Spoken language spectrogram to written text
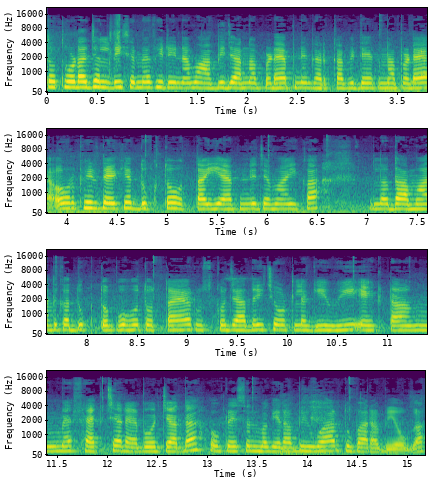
तो थोड़ा जल्दी से मैं फिर इन्हें वहाँ भी जाना पड़ा है अपने घर का भी देखना पड़ा। है और फिर देखिए, दुख तो होता ही है अपने जमाई का। दामाद का दुख तो बहुत होता है और उसको ज़्यादा ही चोट लगी हुई, एक टांग में फ्रैक्चर है बहुत ज़्यादा, ऑपरेशन वगैरह भी हुआ और दोबारा भी होगा।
